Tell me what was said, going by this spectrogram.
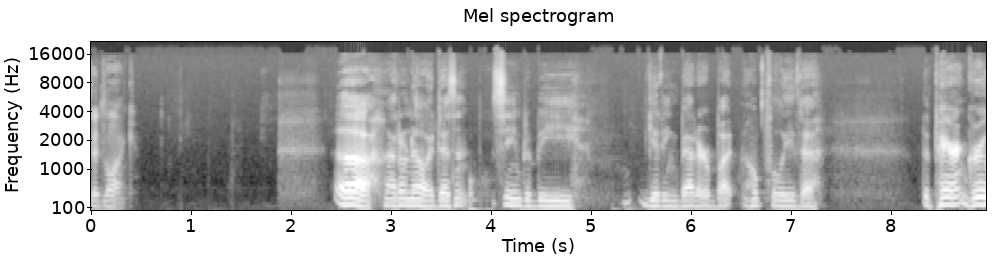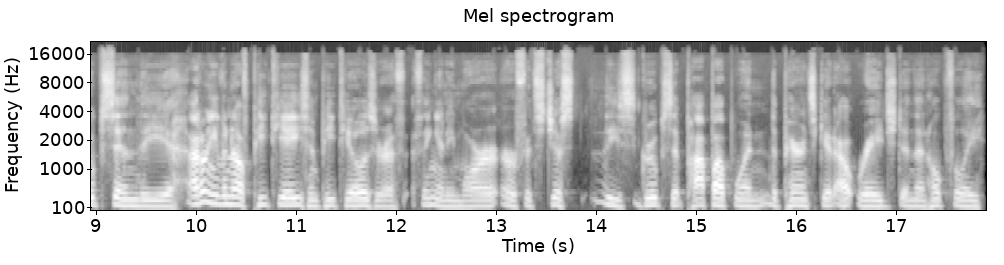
good luck. Uh, I don't know. It doesn't seem to be getting better, but hopefully the the parent groups and the I don't even know if PTAs and PTOs are a thing anymore, or if it's just these groups that pop up when the parents get outraged, and then hopefully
